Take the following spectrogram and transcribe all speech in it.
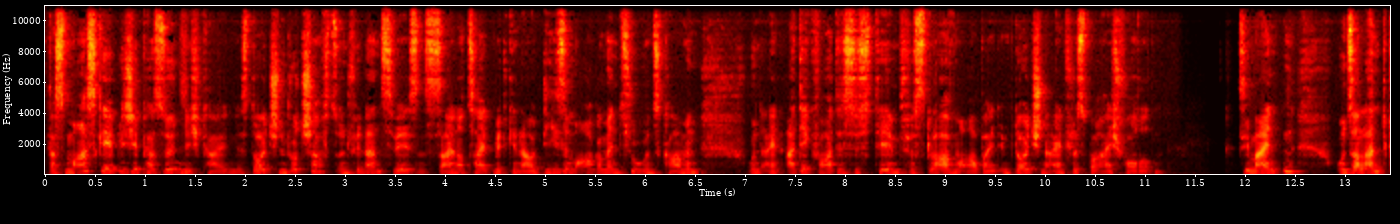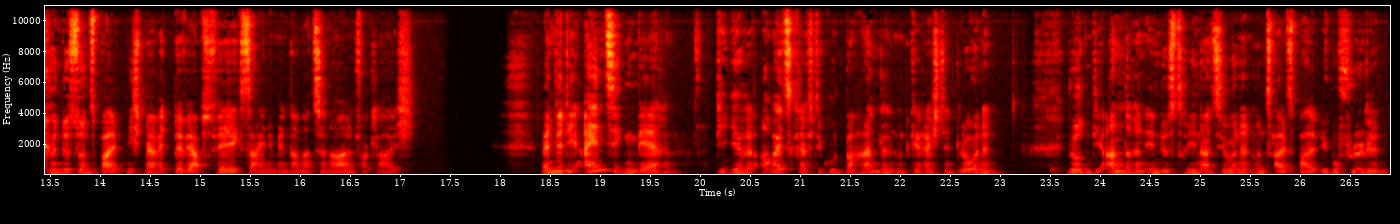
dass maßgebliche Persönlichkeiten des deutschen Wirtschafts- und Finanzwesens seinerzeit mit genau diesem Argument zu uns kamen und ein adäquates System für Sklavenarbeit im deutschen Einflussbereich forderten. Sie meinten, unser Land könnte sonst bald nicht mehr wettbewerbsfähig sein im internationalen Vergleich. Wenn wir die Einzigen wären, die ihre Arbeitskräfte gut behandeln und gerecht entlohnen, würden die anderen Industrienationen uns alsbald überflügeln,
